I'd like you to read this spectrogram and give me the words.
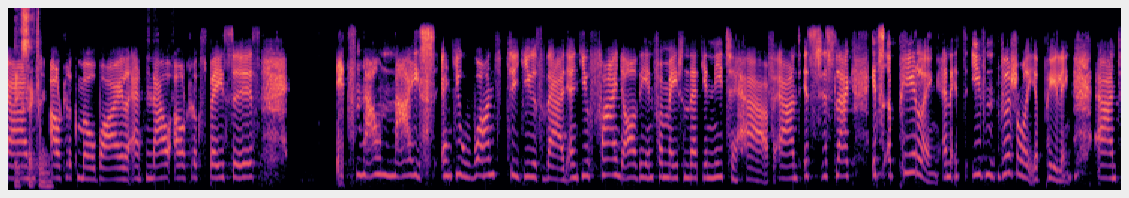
and exactly. Outlook Mobile and now Outlook Spaces, it's now nice and you want to use that and you find all the information that you need to have. And it's just like it's appealing and it's even visually appealing. And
